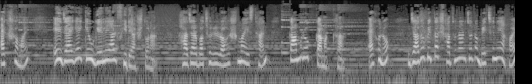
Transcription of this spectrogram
এক সময় এই জায়গায় কেউ গেলে আর ফিরে আসতো না। হাজার বছরের রহস্যময় স্থান কামরূপ কামাখ্যা। এখনও জাদুবিদ্যা সাধনার জন্য বেছে নেওয়া হয়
